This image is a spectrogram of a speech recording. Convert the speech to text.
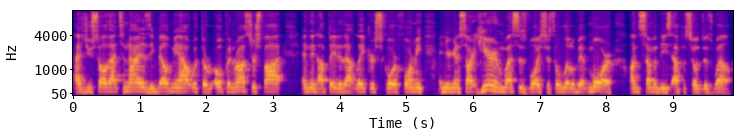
As you saw that tonight, as he bailed me out with the open roster spot and then updated that Lakers score for me. And you're going to start hearing Wes's voice just a little bit more on some of these episodes as well.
